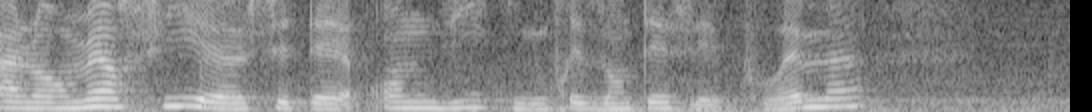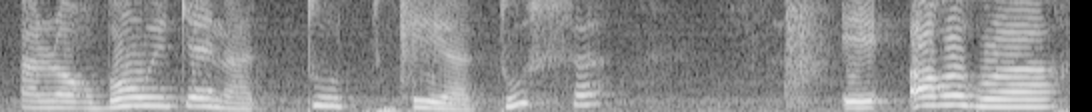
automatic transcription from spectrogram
Alors merci, euh, c'était Andy qui nous présentait ses poèmes. Alors bon week-end à toutes et à tous et au revoir.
